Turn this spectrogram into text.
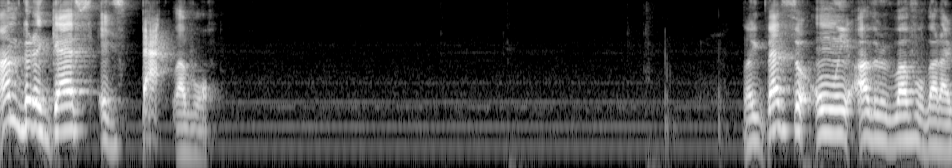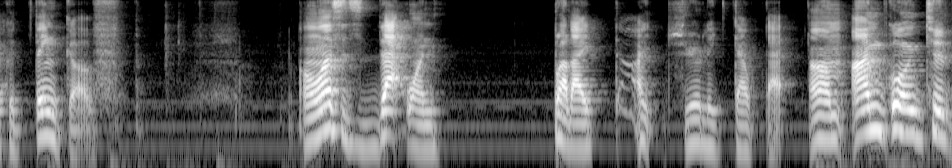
I'm gonna guess it's that level. Like, that's the only other level that I could think of. Unless it's that one. But I, I surely doubt that. Um, I'm going to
